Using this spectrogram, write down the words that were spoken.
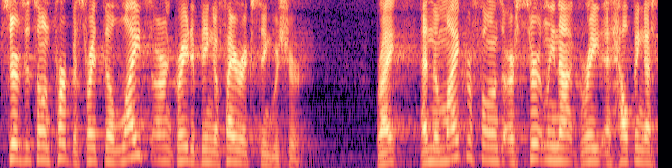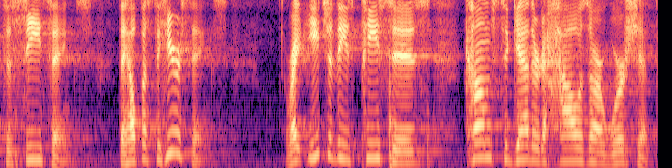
serves its own purpose, right? The lights aren't great at being a fire extinguisher, right? And the microphones are certainly not great at helping us to see things. They help us to hear things. Right? Each of these pieces comes together to house our worship.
